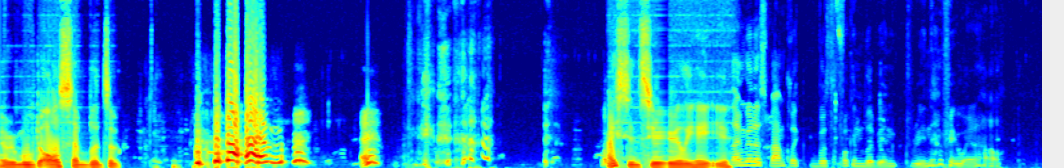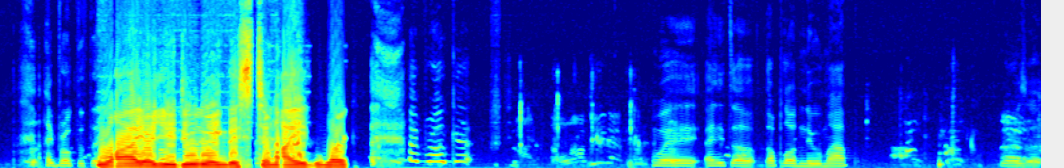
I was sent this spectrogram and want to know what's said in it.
I removed all semblance of. I sincerely hate you. I'm gonna spam click with fucking Libyan green everywhere now. I broke the thing. Why are you Broke thing. doing this to my work? I broke it. Wait, I need to upload new map. Where is it?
